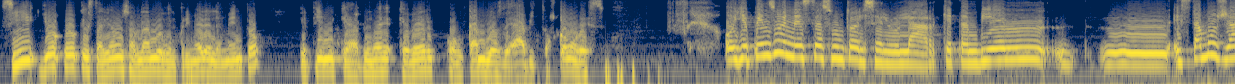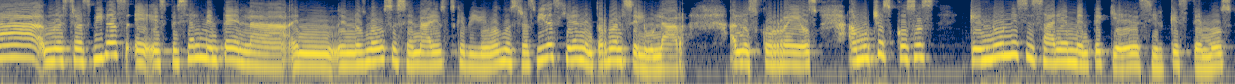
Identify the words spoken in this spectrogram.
sí, yo creo que estaríamos hablando del primer elemento que tiene que, que ver con cambios de hábitos. ¿Cómo ves? Oye, pienso en este asunto del celular, que también estamos ya, nuestras vidas, eh, especialmente en, la, en, los nuevos escenarios que vivimos, nuestras vidas giran en torno al celular, a los correos, a muchas cosas que no necesariamente quiere decir que estemos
